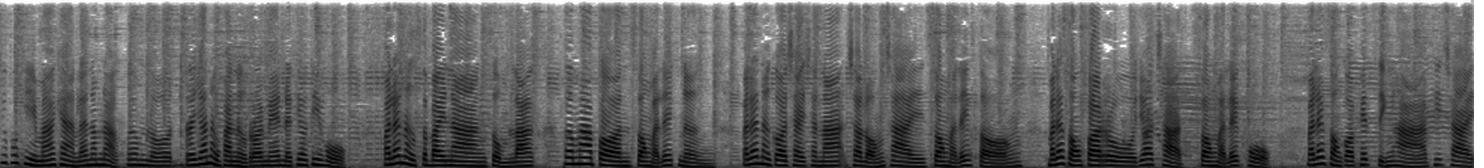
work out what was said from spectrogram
ชื่อผู้ขี่ม้าแข่งและน้ำหนักเพิ่มลด ระยะ 1,100 เมตรในเที่ยวที่6หมายเลขหนึ่งสบายนาง สมรัก เพิ่ม 5 ปอนด์ซองหมายเลขหนึ่งหมายเลขหนึ่งกอชัยชนะ ฉลองชัยซองหมายเลขสองหมายเลขสองฟาโร ยอดฉัดซองหมายเลขหกหมายเลขสองกอเพชรสิงหาพิชัย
